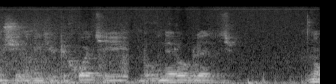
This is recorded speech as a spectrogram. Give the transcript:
мужчинам, які в піхоті, бо вони роблять ну,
